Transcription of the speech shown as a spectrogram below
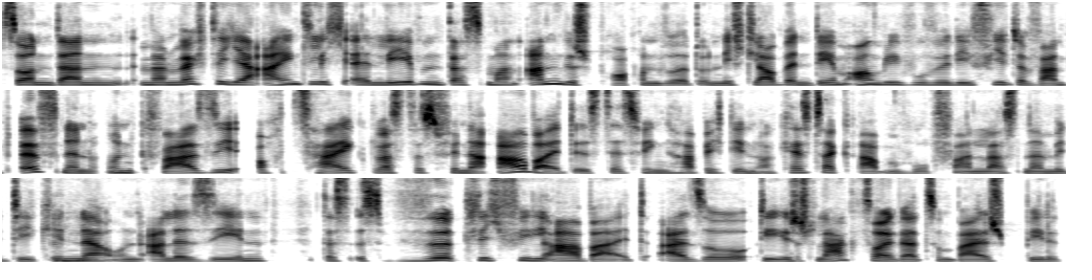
sondern man möchte ja eigentlich erleben, dass man angesprochen wird. Und ich glaube, in dem Augenblick, wo wir die vierte Wand öffnen und quasi auch zeigt, was das für eine Arbeit ist, deswegen habe ich den Orchestergraben hochfahren lassen, damit die Kinder und alle sehen, das ist wirklich viel Arbeit. Also die Schlagzeuger zum Beispiel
